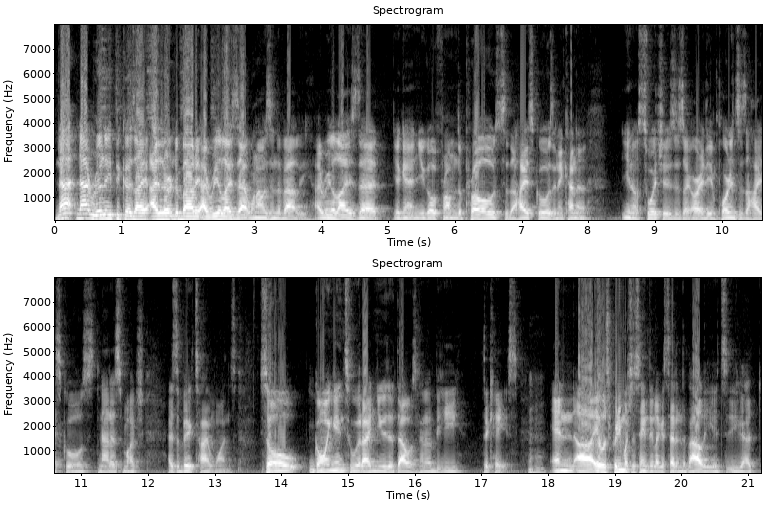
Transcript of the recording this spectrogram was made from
Not not really because I, I learned about it. I realized that when I was in the valley. I realized that again, you go from the pros to the high schools, and it kind of you know switches. It's like all right, the importance of the high schools not as much as the big time ones. So going into it, I knew that that was going to be the case. Mm-hmm. And uh, it was pretty much the same thing, like I said, in the Valley. It's You got,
